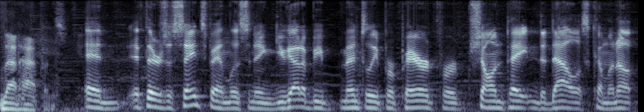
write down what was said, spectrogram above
that happens. And if there's a Saints fan listening, you got to be mentally prepared for Sean Payton to Dallas coming up.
